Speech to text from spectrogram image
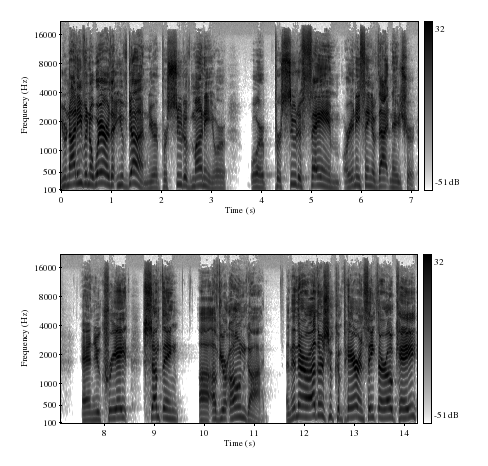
you're not even aware that you've done. Your pursuit of money or, or pursuit of fame or anything of that nature. And you create something uh, of your own God. And then there are others who compare and think they're okay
